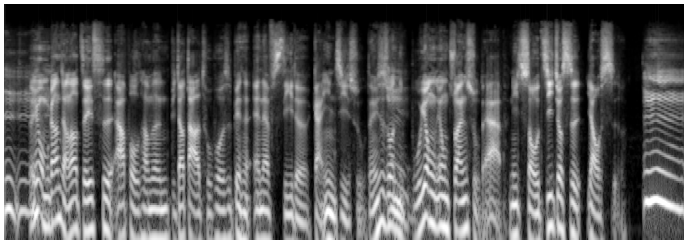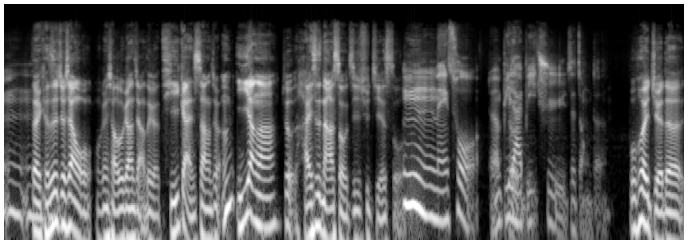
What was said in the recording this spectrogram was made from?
嗯嗯。因为我们刚刚讲到这一次 Apple 他们比较大的突破是变成 NFC 的感应技术，等于是说你不用用专属的 App，你手机就是钥匙了。嗯嗯嗯，对，可是就像我我跟小鹿刚刚讲这个体感上就嗯一样啊，就还是拿手机去解锁。嗯，没错，嗯，逼来逼去这种的，不会觉得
